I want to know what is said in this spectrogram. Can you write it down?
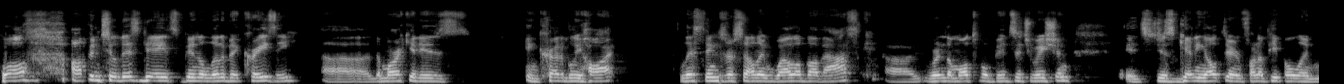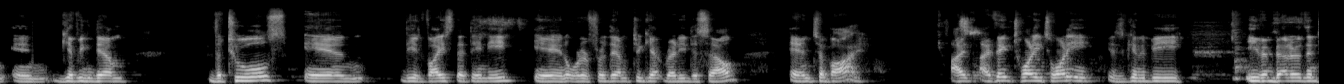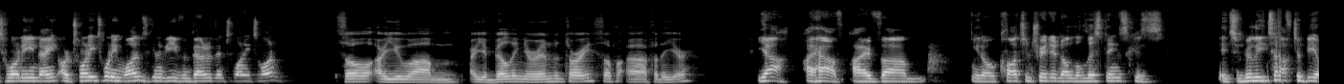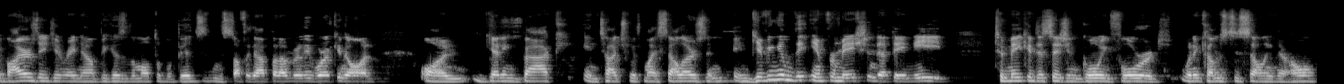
Well, up until this day, it's been a little bit crazy. Uh, the market is incredibly hot. Listings are selling well above ask. Uh, we're in the multiple bid situation. It's just getting out there in front of people and, and giving them the tools and the advice that they need in order for them to get ready to sell and to buy. I, I think 2020 is going to be even better than 29 or 2021 is going to be even better than 2020. So are you um are you building your inventory so far, uh, for the year? Yeah, I have. I've um you know concentrated on the listings because it's really tough to be a buyer's agent right now because of the multiple bids and stuff like that. But I'm really working on on getting back in touch with my sellers and, and giving them the information that they need to make a decision going forward when it comes to selling their home.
